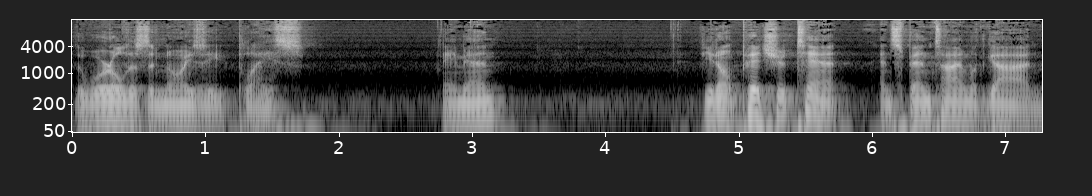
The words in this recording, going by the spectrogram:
the world is a noisy place. Amen? If you don't pitch your tent and spend time with God,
